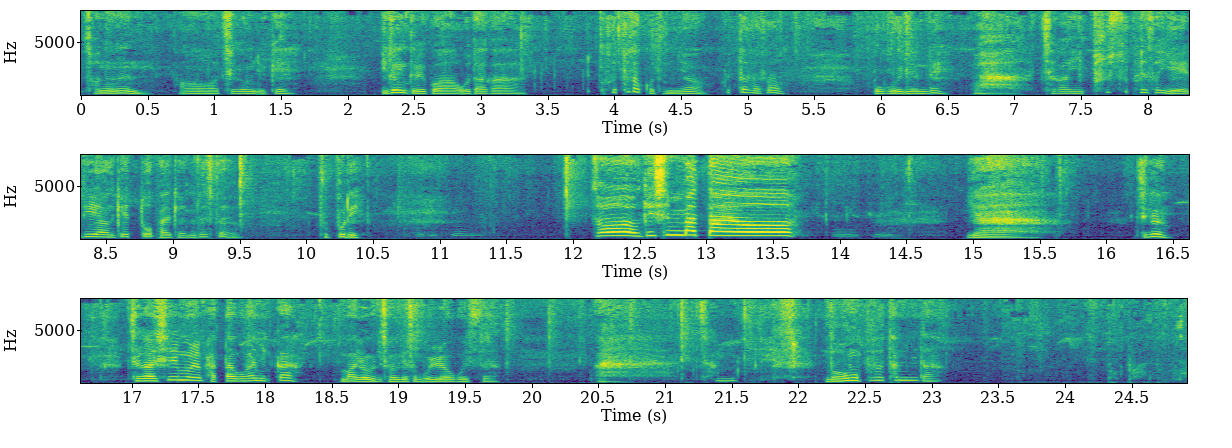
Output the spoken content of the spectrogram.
저는 어, 지금 이렇게 일행들과 오다가 흩어졌거든요. 흩어져서 오고 있는데 와, 제가 이 풀숲에서 예리하게 또 발견을 했어요. 두 뿌리. 저 여기 신맛 따요. 이야, 지금 제가 실물 봤다고 하니까 막 여기저기서 몰려오고 있어요. 아, 참 너무 뿌듯합니다. 높아, 진짜.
